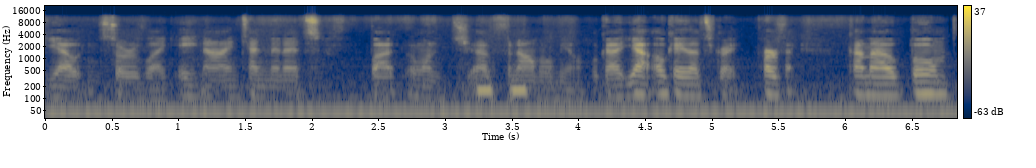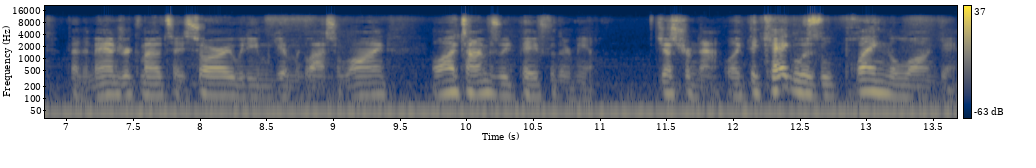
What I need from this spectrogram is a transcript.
be out in sort of like eight, nine, ten minutes, but I want to have a phenomenal meal. Okay. Yeah. Okay. That's great. Perfect. Come out, boom. Then the manager come out, say sorry. We'd even give them a glass of wine. A lot of times we'd pay for their meal just from that. Like the keg was playing the long game.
